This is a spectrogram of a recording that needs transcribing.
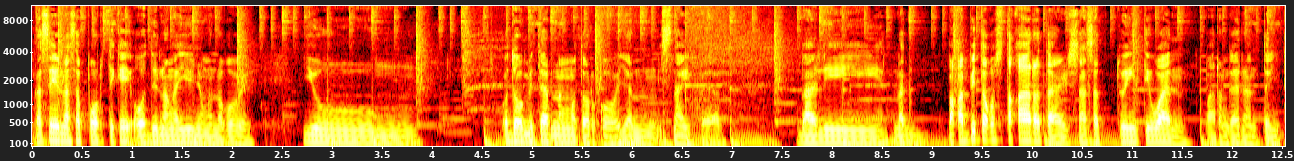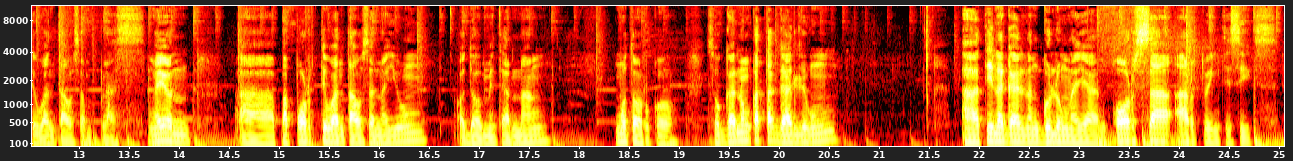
Kasi nasa 40k odo na ngayon yung ano ko eh. Yung odometer ng motor ko, yan sniper. Bali, nagpakabit ako sa Takara tires, nasa 21, parang ganun, 21,000 plus. Ngayon, ah, pa 41,000 na yung odometer ng motor ko. So, ganun katagal yung ah, tinagal ng gulong na yan. Corsa R26.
